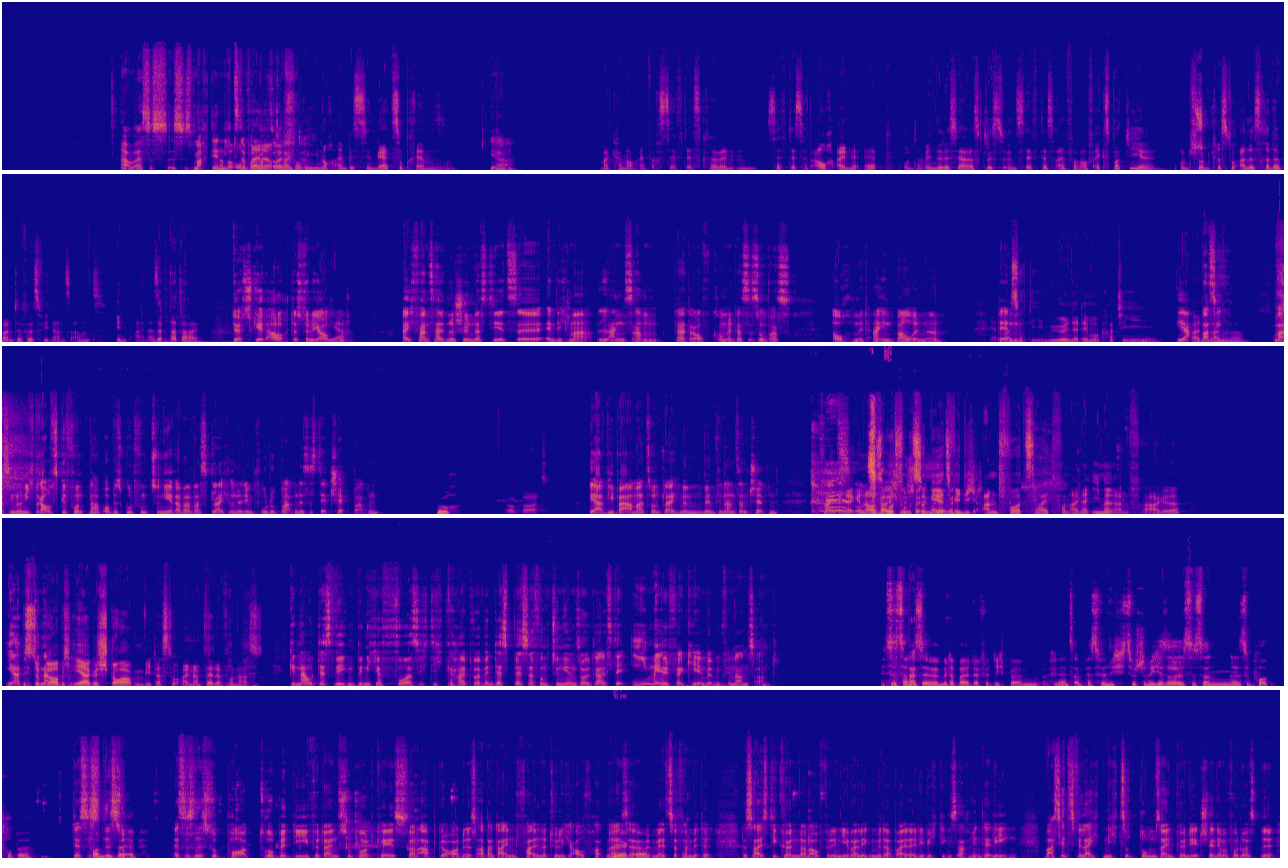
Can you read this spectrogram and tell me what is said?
Aber es, ist, es, es macht ja Aber nichts um davon, deine macht es leichter. Euphorie noch ein bisschen mehr zu bremsen, Ja. Man kann auch einfach Safdesk verwenden. Safdesk hat auch eine App und am Ende des Jahres klickst du in Safdesk einfach auf Exportieren. Und schon kriegst du alles Relevante fürs Finanzamt in einer ZIP-Datei. Das geht auch, das finde ich auch Ja. gut. Ich fand es halt nur schön, dass die jetzt äh, endlich mal langsam da drauf kommen, dass sie sowas auch mit einbauen, ne? Ja, du weißt Denn- doch, die Mühlen der Demokratie Ja, was ich, langsam. was ich noch nicht rausgefunden habe, ob es gut funktioniert, aber was gleich unter dem Fotobutton ist, ist der Chat-Button. Huch. Oh Gott. Ja, wie bei Amazon gleich mit, dem- mit dem Finanzamt chatten. Falls Wenn er genauso gut funktioniert wie die Antwortzeit von einer E-Mail-Anfrage, Ja, Bist du, genau, glaube ich, eher gestorben, wie dass du einen am Telefon hast. genau deswegen bin ich ja vorsichtig gehypt, weil wenn das besser funktionieren sollte als der E-Mail-Verkehr mit dem Finanzamt, Ist das dann Was- derselbe Mitarbeiter, der für dich beim Finanzamt persönlich zuständig ist, oder ist das dann eine Support-Truppe von eine dieser Sup- App? Es ist eine Support-Truppe, die für deinen Support-Case dann abgeordnet ist, aber deinen Fall natürlich aufhat. Ne? Ja, ist ja klar. mit dem Elster vermittelt. Das heißt, die können dann auch für den jeweiligen Mitarbeiter die wichtigen Sachen hinterlegen. Was jetzt vielleicht nicht so dumm sein könnte, jetzt stell dir mal vor, du hast eine,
